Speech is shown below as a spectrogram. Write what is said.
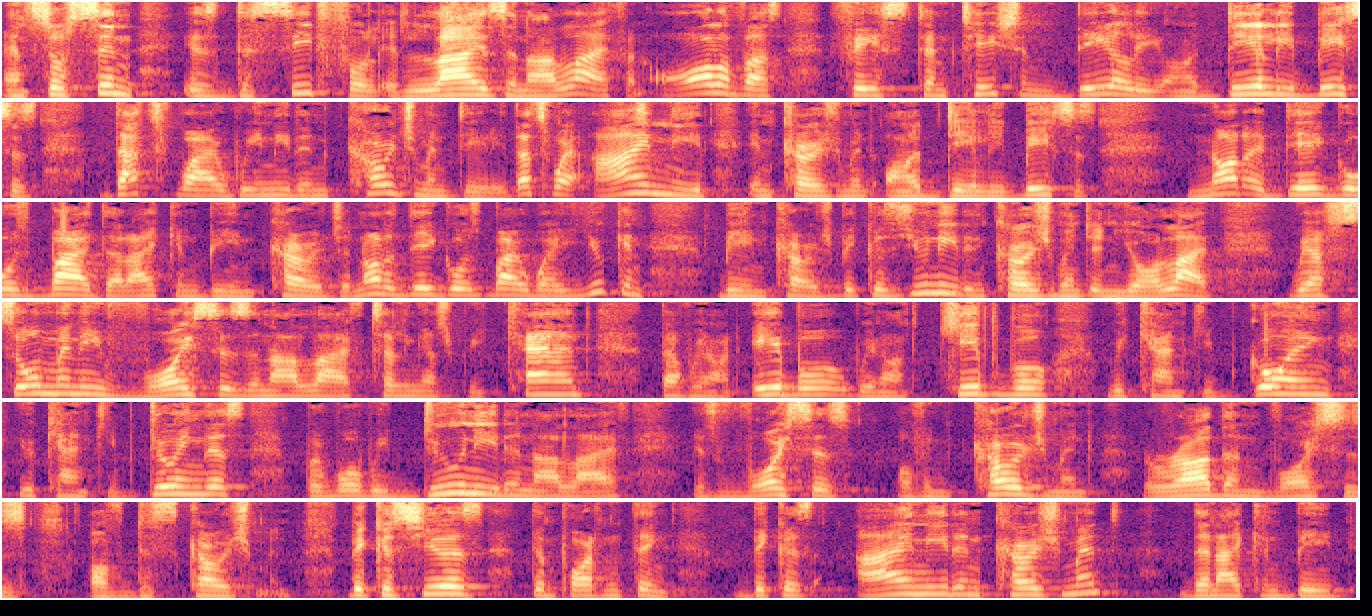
And so sin is deceitful, it lies in our life, and all of us face temptation daily on a daily basis. That's why we need encouragement daily. That's why I need encouragement on a daily basis. Not a day goes by that I can be encouraged, and not a day goes by where you can be encouraged because you need encouragement in your life. We have so many voices in our life telling us we can't, that we're not able, we're not capable, we can't keep going, you can't keep doing this. But what we do need in our life is voices of encouragement rather than voices of discouragement. Because here's the important thing because I need encouragement, then I can be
